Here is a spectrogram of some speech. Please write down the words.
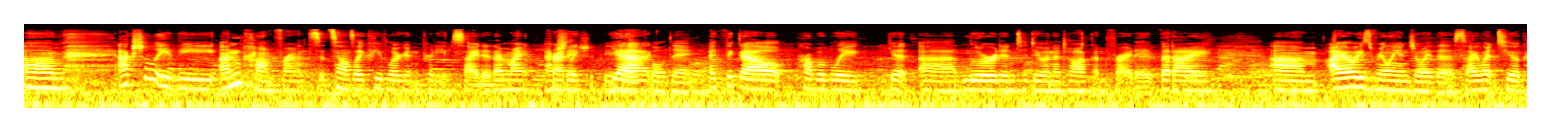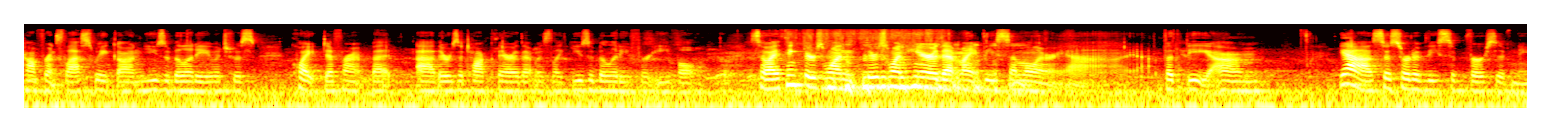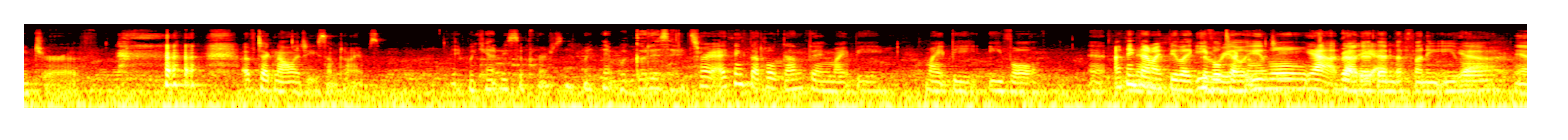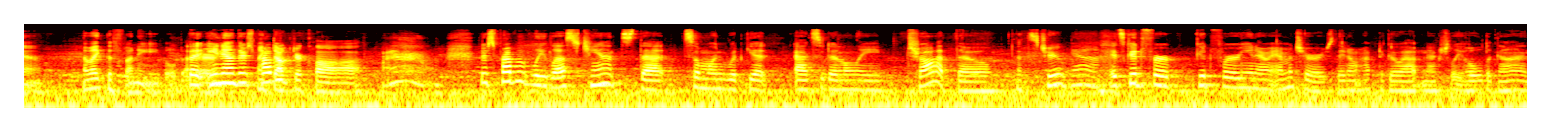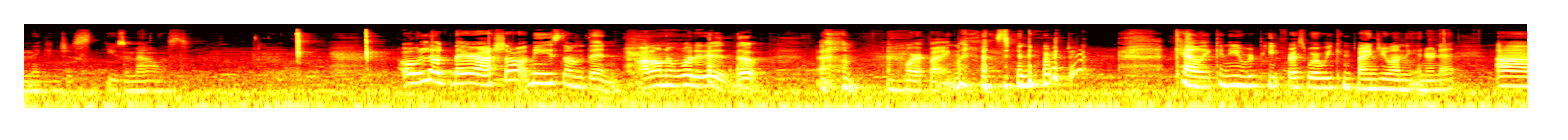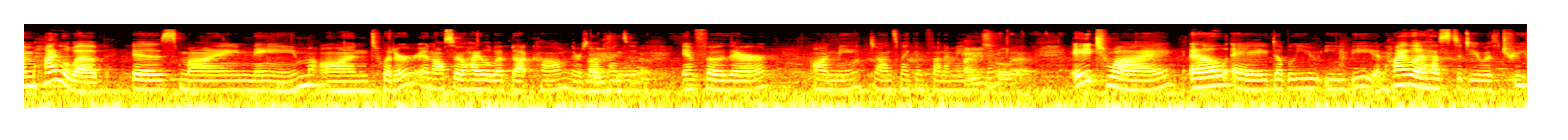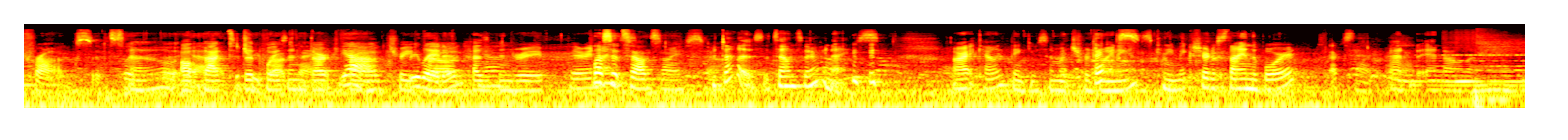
um, actually the unconference. It sounds like people are getting pretty excited. I might actually, should be a yeah, very cool day. I think I'll probably get uh, lured into doing a talk on Friday, but I. Um, I always really enjoy this. I went to a conference last week on usability, which was quite different, but uh, there was a talk there that was like usability for evil. So I think there's one there's one here that might be similar. Yeah, yeah. But the um, yeah, so sort of the subversive nature of of technology sometimes. If we can't be subversive with it, what good is it? That's right. I think that whole gun thing might be might be evil. uh, I think that might be like evil the real technology. evil, yeah, that- rather yeah. than the funny evil. Yeah. yeah. I like the funny evil better. But you know, there's like probab- Dr. Claw. There's probably less chance that someone would get accidentally shot, though. That's true. Yeah, it's good for good for you know amateurs. They don't have to go out and actually hold a gun. They can just use a mouse. Oh, look there! I shot me something. I don't know what it is though. Um, I'm horrifying my husband over there. Callie, can you repeat for us where we can find you on the internet? Um, Hylaweb is my name on Twitter and also hylaweb.com. There's all kinds of info there on me. John's making fun of me. How do you spell that? H Y L A W E B. And Hyla has to do with tree frogs. It's like oh, the- oh, yeah, back to a the tree frog poison dart frog, yeah, tree related. frog, yeah. husbandry. Very Plus, nice. it sounds nice. so. It does. It sounds very nice. All right, Kelly, thank you so much for joining Thanks. us. Can you make sure to sign the board? Excellent. And and. Uh,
